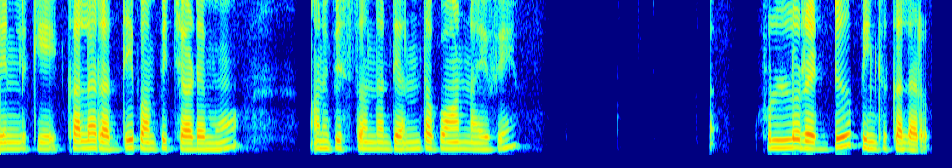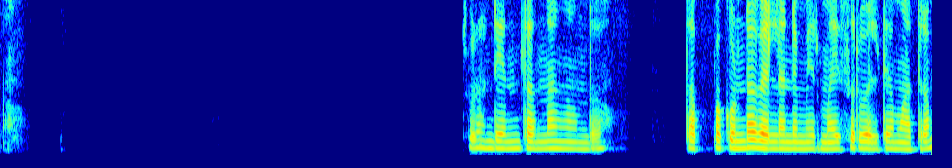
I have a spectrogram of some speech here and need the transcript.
దీనికి కలర్ అద్ది పంపించాడేమో అనిపిస్తుందంటే ఎంత బాగున్నాయి ఇవి. Full red pink colour. చూడండి ఎంత అందంగా ఉందో. తప్పకుండా వెళ్ళండి. మీరు మైసూర్ వెళ్తే మాత్రం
